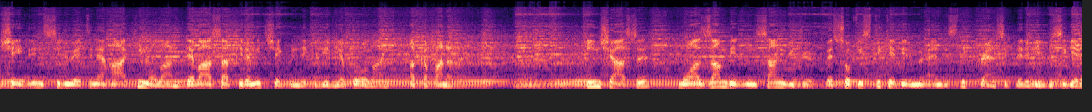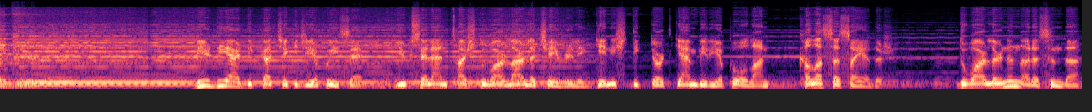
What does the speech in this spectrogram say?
şehrin silüetine hakim olan devasa piramit şeklindeki bir yapı olan Akapana'dır. İnşası, muazzam bir insan gücü ve sofistike bir mühendislik prensipleri bilgisi gerektirirdi. Bir diğer dikkat çekici yapı ise yükselen taş duvarlarla çevrili geniş dikdörtgen bir yapı olan Kalasa Saya'dır. Duvarlarının arasında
